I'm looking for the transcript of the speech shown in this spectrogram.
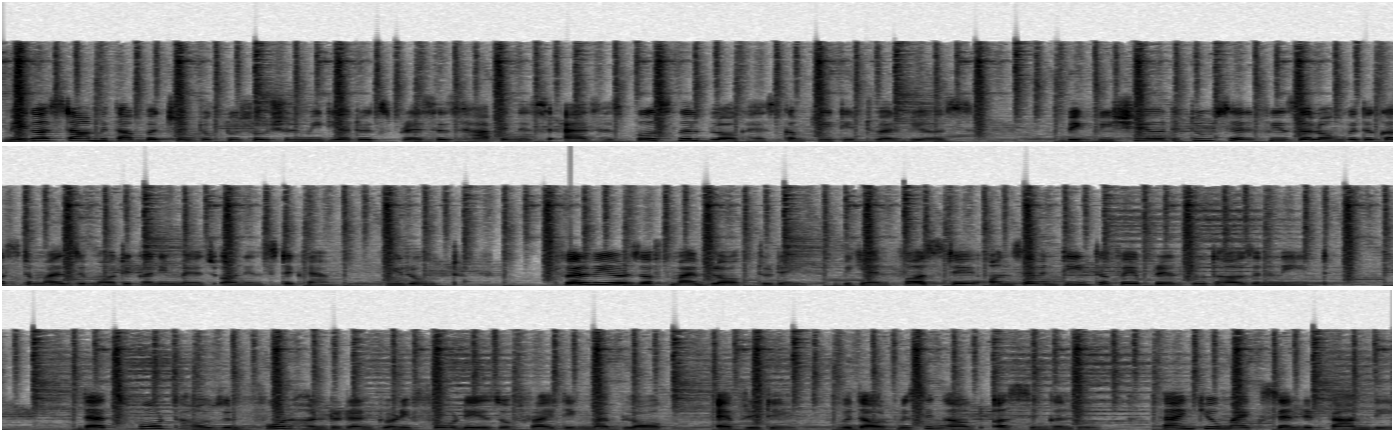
Megastar Amitabh Bachchan took to social media to express his happiness as his personal blog has completed 12 years. Big B shared two selfies along with a customized emoticon image on Instagram. He wrote, 12 years of my blog today began first day on 17th of April 2008. That's 4424 days of writing my blog every day without missing out a single day. Thank you my extended family,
